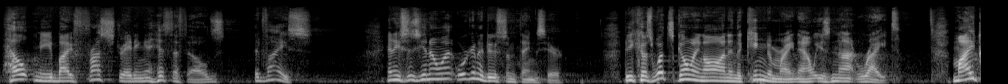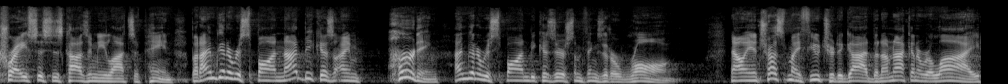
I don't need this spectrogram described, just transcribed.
help me by frustrating Ahithophel's advice. And he says, You know what? We're going to do some things here. Because what's going on in the kingdom right now is not right. My crisis is causing me lots of pain, but I'm going to respond not because I'm hurting, I'm going to respond because there are some things that are wrong. Now, I entrust my future to God, but I'm not going to rely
